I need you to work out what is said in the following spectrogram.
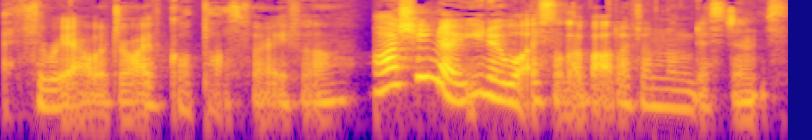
A three hour drive. God, that's very far. Actually, no, you know what? It's not that bad. I've done long distance.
